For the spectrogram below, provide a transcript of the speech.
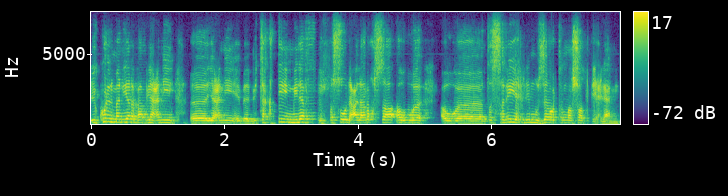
لكل من يرغب يعني آه، يعني بتقديم ملف للحصول على رخصة أو أو تصريح لمزاولة النشاط الإعلامي،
